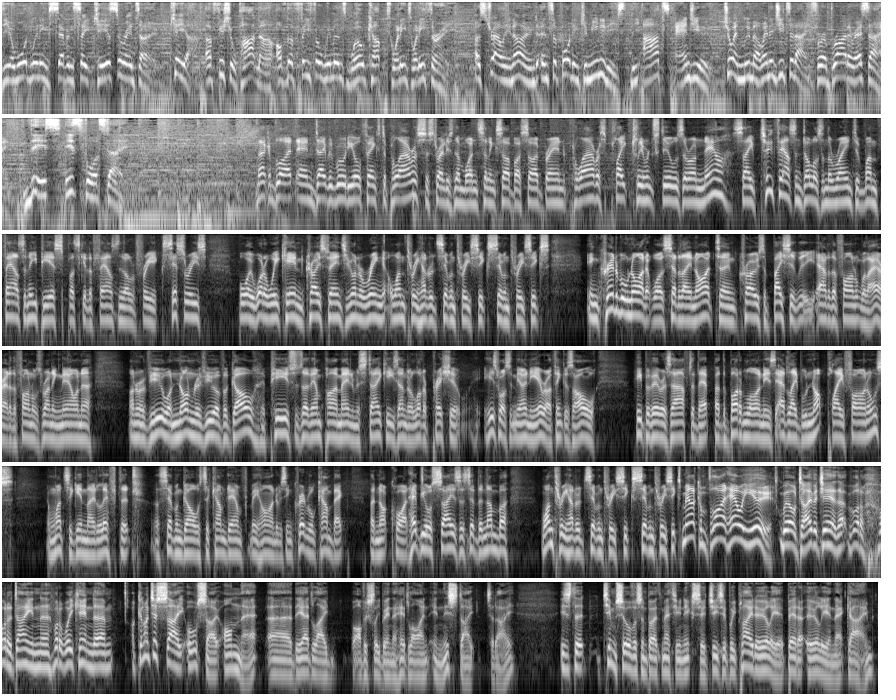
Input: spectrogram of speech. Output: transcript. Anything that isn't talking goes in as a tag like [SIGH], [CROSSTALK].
The award winning seven seat Kia Sorento. Kia, official partner of the FIFA Women's World Cup 2023. Australian owned and supporting communities, the arts, and you. Join Lumo Energy today for a brighter SA. This is Sports Day. Malcolm Blight and David Wildy, all thanks to Polaris, Australia's number one selling side by side brand. Polaris plate clearance deals are on now. Save $2,000 on the range of 1,000 EPS plus get $1,000 free accessories. Boy, what a weekend. Crows fans, if you want to ring 1300 736 736. Incredible night it was Saturday night, and Crows are basically out of the final. Well, they are out of the finals running now on a on a review or non-review of a goal. It appears as though the umpire made a mistake. He's under a lot of pressure. His wasn't the only error. I think there's a whole heap of errors after that. But the bottom line is Adelaide will not play finals. And once again, they left it uh, seven goals to come down from behind. It was incredible comeback, but not quite. Have your say, as I said, the number 1300 736 736. Malcolm Blight, how are you? Well, David, yeah, that, what a what a day and uh, what a weekend. Um, can I just say also on that, uh, the Adelaide obviously being the headline in this state today, is that Tim Silvers and both Matthew Nicks said, geez, if we played earlier, better early in that game,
